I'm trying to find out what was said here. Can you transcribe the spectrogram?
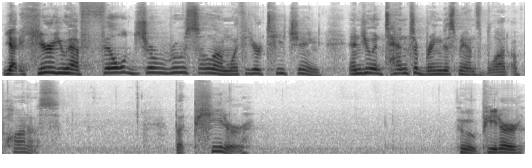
Yet here you have filled Jerusalem with your teaching, and you intend to bring this man's blood upon us. But Peter, who? Peter,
